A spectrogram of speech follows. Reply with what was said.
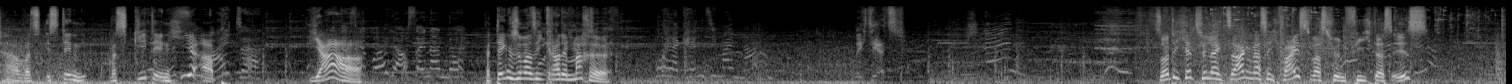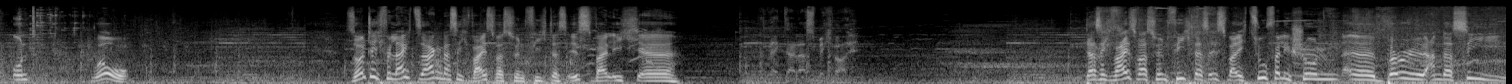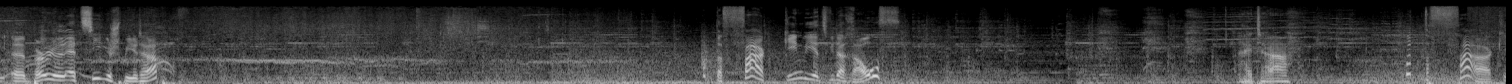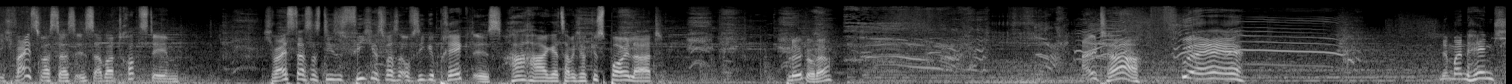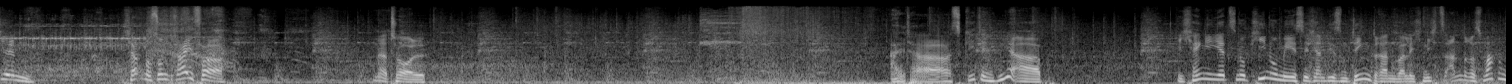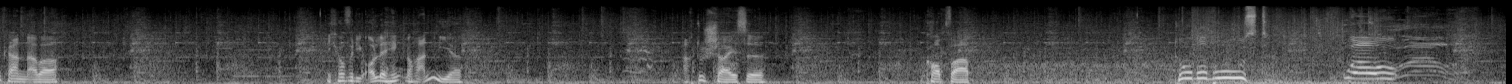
Alter, was ist denn... Was geht denn hier ab? Ja! Was denken Sie, was ich gerade mache? Woher kennen Sie meinen Namen? Nicht jetzt. Sollte ich jetzt vielleicht sagen, dass ich weiß, was für ein Viech das ist? Und... Wow. Sollte ich vielleicht sagen, dass ich weiß, was für ein Viech das ist, weil ich, äh... Weg da, lass mich mal. Dass ich weiß, was für ein Viech das ist, weil ich zufällig schon, äh, Burial Under Sea, äh, Burial at Sea gespielt habe. What the fuck? Gehen wir jetzt wieder rauf? Alter. What the fuck? Ich weiß, was das ist, aber trotzdem. Ich weiß, dass es dieses Viech ist, was auf sie geprägt ist. Haha, jetzt habe ich auch gespoilert. Blöd, oder? Alter! Uäh. Nimm mein Händchen! Ich hab noch so einen Greifer! Na toll. Alter, was geht denn hier ab? Ich hänge jetzt nur kinomäßig an diesem Ding dran, weil ich nichts anderes machen kann, aber... Ich hoffe, die Olle hängt noch an mir. Ach du Scheiße. Kopf ab. Turbo Boost! Wow!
